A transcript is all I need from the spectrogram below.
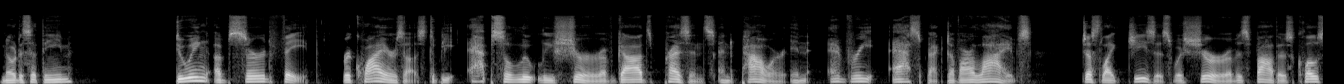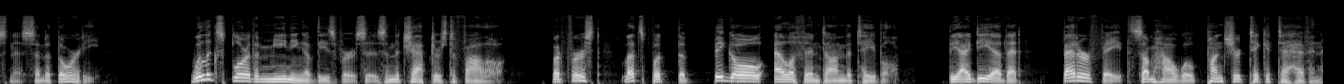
Notice a theme? Doing absurd faith requires us to be absolutely sure of God's presence and power in every aspect of our lives, just like Jesus was sure of his Father's closeness and authority. We'll explore the meaning of these verses in the chapters to follow. But first, let's put the big ol' elephant on the table the idea that better faith somehow will punch your ticket to heaven.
